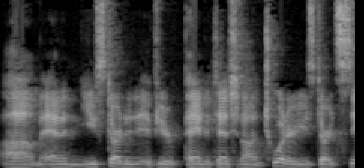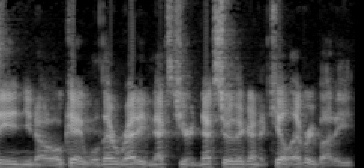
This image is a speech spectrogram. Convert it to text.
Um, and you started, if you're paying attention on Twitter, you start seeing, you know, okay, well they're ready next year. Next year they're going to kill everybody.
